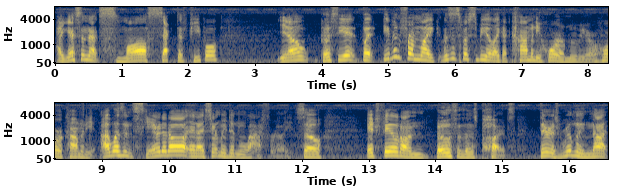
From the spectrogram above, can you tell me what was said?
I guess in that small sect of people, you know, go see it. But even from like, this is supposed to be like a comedy horror movie or a horror comedy. I wasn't scared at all and I certainly didn't laugh really. So it failed on both of those parts there is really not.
